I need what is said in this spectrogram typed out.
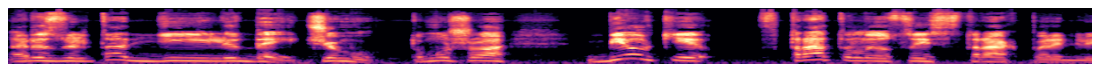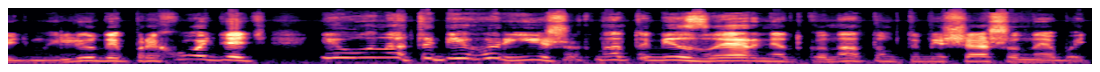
результат дії людей. Чому? Тому що білки втратили оцей страх перед людьми. Люди приходять, і о, на тобі горішок, на тобі зернятко, на там тобі ще що-небудь.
